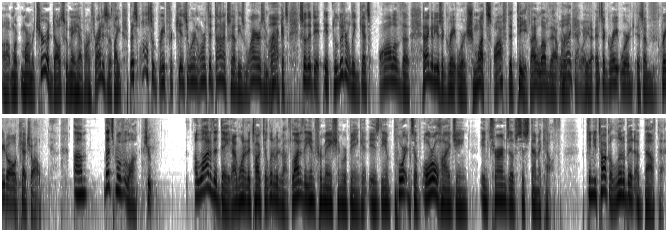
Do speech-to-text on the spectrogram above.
uh, more, more, mature adults who may have arthritis and stuff like but it's also great for kids who are in orthodontics who have these wires and brackets wow. so that it, it literally gets all of the and I'm going to use a great word schmutz off the teeth. I love that word. I like that word. You know, it's a great word. It's a great all catch all. Um, let's move along. Shoot a lot of the data I wanted to talk to you a little bit about, a lot of the information we're being get is the importance of oral hygiene in terms of systemic health. Can you talk a little bit about that?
